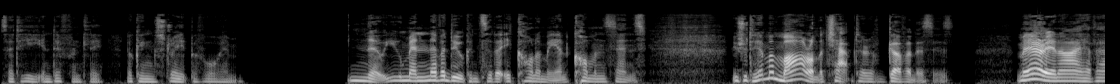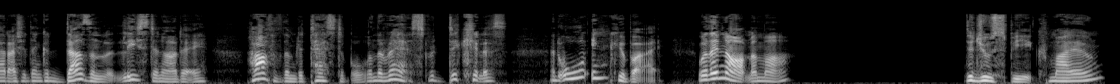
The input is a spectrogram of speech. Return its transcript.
said he indifferently, looking straight before him. No, you men never do consider economy and common sense. You should hear Mamma on the chapter of governesses. Mary and I have had, I should think, a dozen at least in our day, half of them detestable, and the rest ridiculous, and all incubi. Were they not, Mamma? Did you speak, my own?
